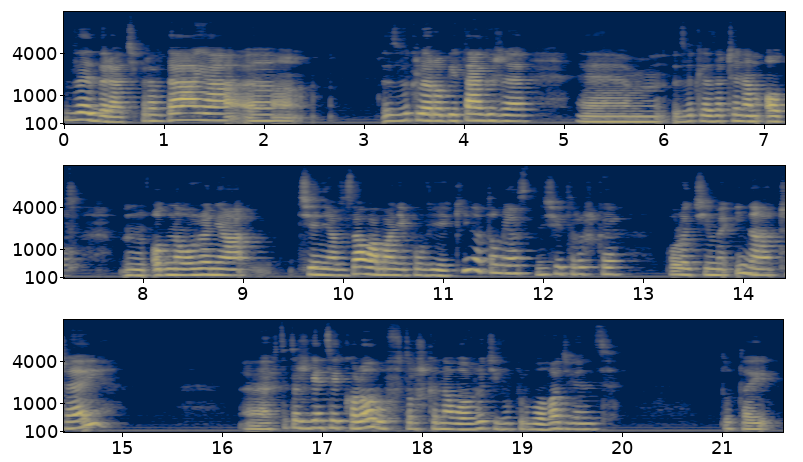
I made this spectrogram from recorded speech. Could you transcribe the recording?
wybrać, prawda? Ja e, zwykle robię tak, że zwykle zaczynam od, mm, od nałożenia cienia w załamanie powieki, natomiast dzisiaj troszkę polecimy inaczej. E, chcę też więcej kolorów troszkę nałożyć i wypróbować, więc tutaj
